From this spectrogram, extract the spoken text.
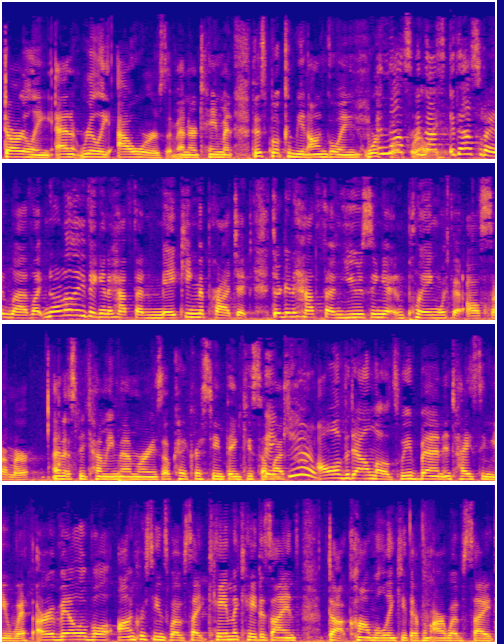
Darling, and really hours of entertainment. This book can be an ongoing workbook, And that's, really. and that's that's what I love. Like, not only are they going to have fun making the project, they're going to have fun using it and playing with it all summer. and it's becoming memories. Okay, Kristine, thank you so Thank much. you. All of the downloads we've been enticing you with are available on Kristine's website, kmkdesigns.com. We'll link you there from our website.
